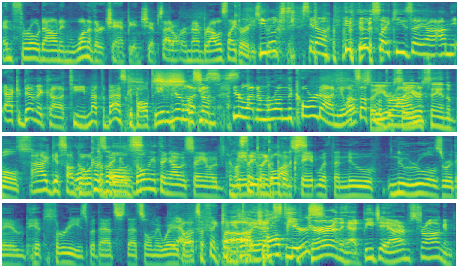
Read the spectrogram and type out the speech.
and throw down in one of their championships. I don't remember. I was like, Curry's he pretty looks, you know, he, he looks like he's a uh, on the academic uh, team, not the basketball team, and you're letting him you're letting him run the court on you. What's up, so you're so LeBron? you're saying the Bulls. I guess I'll go with Because the like Bulls. the only thing I was saying would Unless maybe they play with the Golden Bucks. State with the new new rules where they hit threes, but that's that's the only way. Yeah, but, well, that's the thing. But Can you Paul, touch they had Paul Steve Pierce, Kerr and they had B.J. Armstrong and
